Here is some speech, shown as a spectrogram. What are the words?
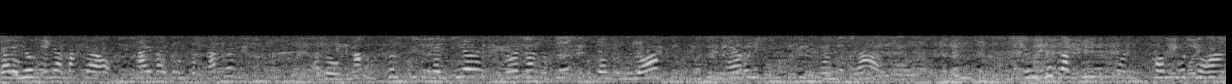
Ja, der Jürgen Enger macht ja auch teilweise unsere Platte. Also wir machen 50% hier in Deutschland und 50% in New York in Mary. Und ja, also, ein super Team und kommen gut voran,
